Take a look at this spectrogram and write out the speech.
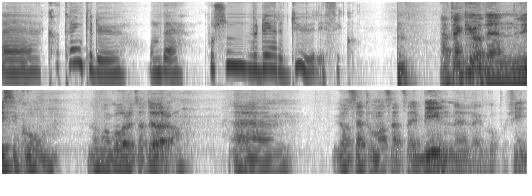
hva tenker du om det? Hvordan vurderer du risiko? Jeg tenker jo det er en risiko når man går ut av døra. Uansett om man setter seg i bilen eller går på ski.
